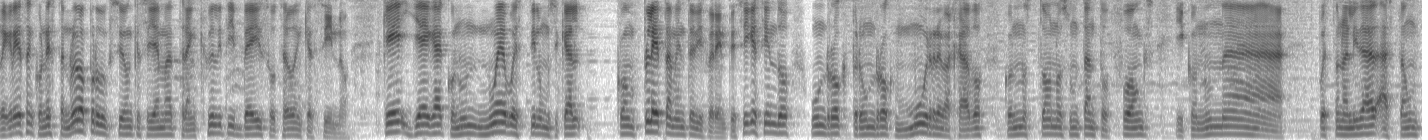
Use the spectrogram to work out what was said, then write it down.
regresan con esta nueva producción que se llama Tranquility Base Hotel and Casino, que llega con un nuevo estilo musical completamente diferente. Sigue siendo un rock, pero un rock muy rebajado, con unos tonos un tanto funks y con una pues tonalidad hasta, un,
